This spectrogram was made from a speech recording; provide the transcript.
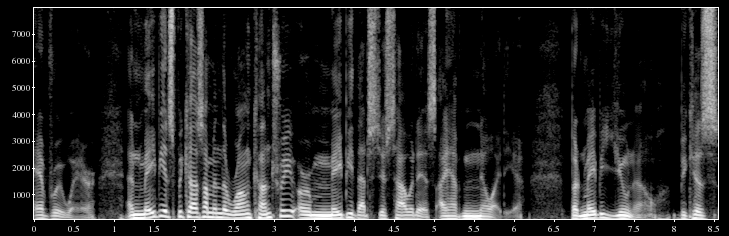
everywhere. And maybe it's because I'm in the wrong country or maybe that's just how it is. I have no idea. But maybe you know because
